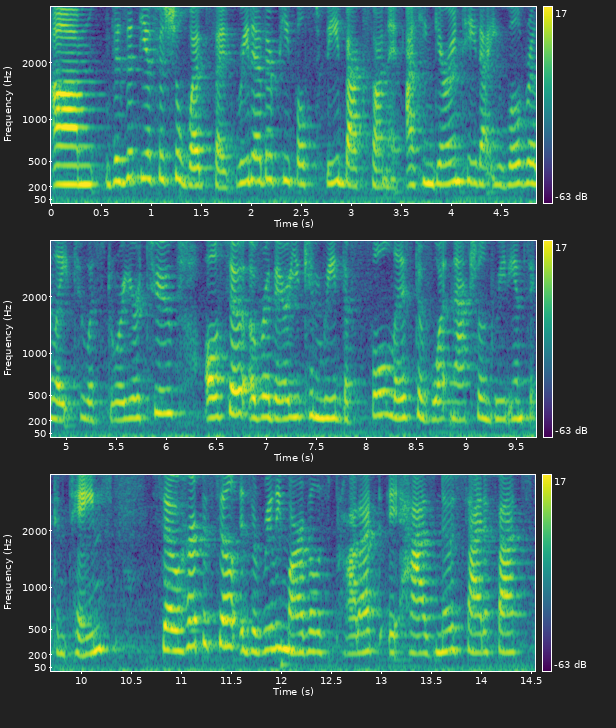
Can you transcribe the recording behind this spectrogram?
Um, visit the official website, read other people's feedbacks on it. I can guarantee that you will relate to a story or two. Also, over there, you can read the full list of what natural ingredients it contains. So Herpacil is a really marvelous product. It has no side effects.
